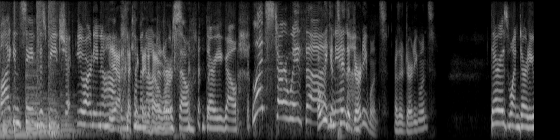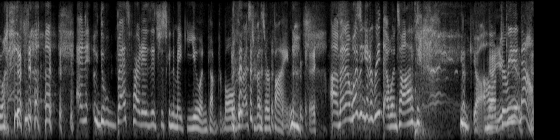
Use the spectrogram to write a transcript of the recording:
Well, I can save the speech. You already know how Yeah, I to think become they an know how it auditor, works. so there you go. Let's start with. Uh, oh, we can say the dirty ones. Are there dirty ones? There is one dirty one. and the best part is it's just going to make you uncomfortable. The rest of us are fine. Okay. Um, and I wasn't going to read that one, so I'll have to. I'll Now have you to read it now.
